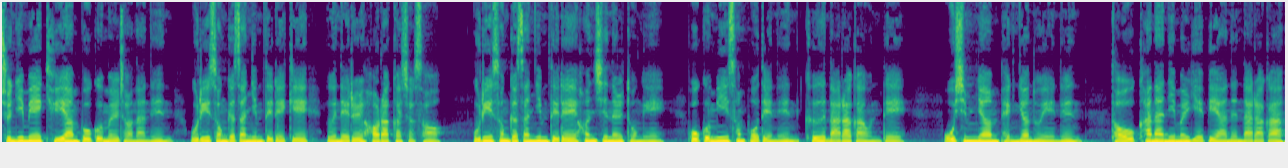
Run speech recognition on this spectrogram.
주님의 귀한 복음을 전하는 우리 선교사님들에게 은혜를 허락하셔서 우리 선교사님들의 헌신을 통해 복음이 선포되는 그 나라 가운데 50년, 100년 후에는 더욱 하나님을 예배하는 나라가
